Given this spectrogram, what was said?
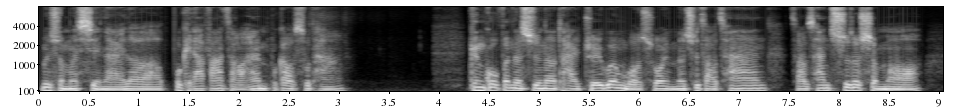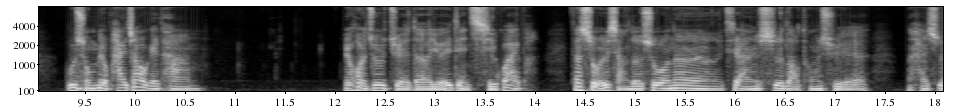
为什么醒来了不给他发早安，不告诉他。更过分的是呢，他还追问我说有没有吃早餐，早餐吃的什么，为什么没有拍照给他？一会儿就觉得有一点奇怪吧，但是我就想着说呢，既然是老同学。那还是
